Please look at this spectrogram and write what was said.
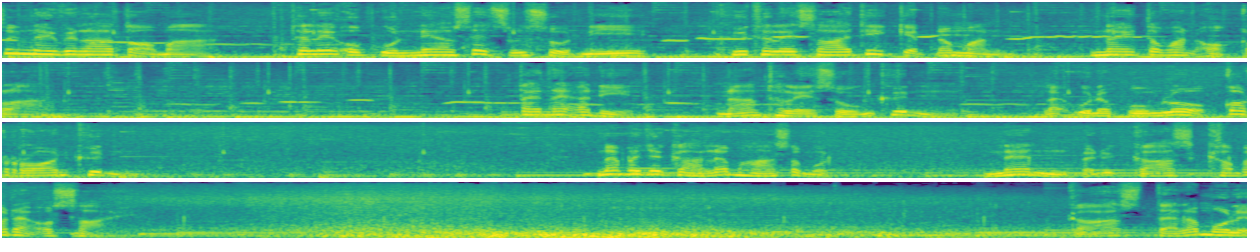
ซึ่งในเวลาต่อมา ทะเลอบอุ่นแนวเส้นศูนย์สูตรนี้ คือทะเลทรายที่เก็บน้ำมันในตะวันออกกลาง แต่ในอดีตน้ำทะเลสูงขึ้น และอุณหภูมิโลกก็ร้อนขึ้น ในบรรยากาศและมหาสมุทรแน่นไปด้วยก๊าซคาร์บอนไดออกไซด์ก๊าซแต่ละโมเล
